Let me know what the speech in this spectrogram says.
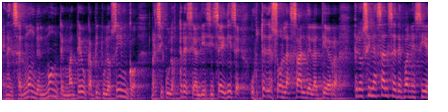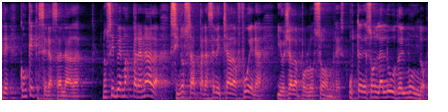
en el Sermón del Monte, en Mateo capítulo 5, versículos 13 al 16. Dice, ustedes son la sal de la tierra, pero si la sal se desvaneciere, ¿con qué será salada? No sirve más para nada, sino para ser echada afuera y hollada por los hombres. Ustedes son la luz del mundo.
